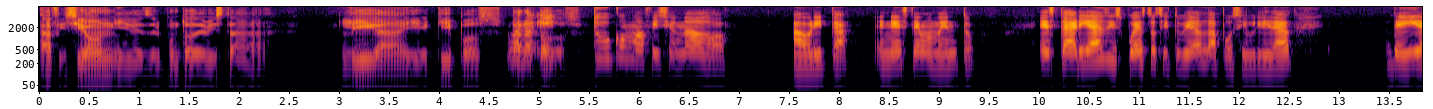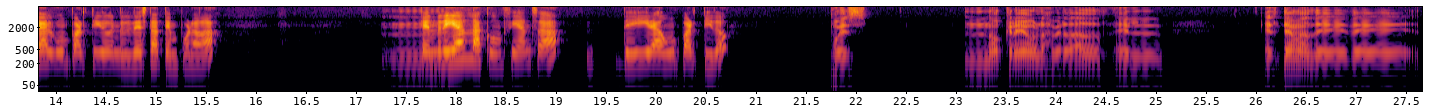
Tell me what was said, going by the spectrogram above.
afición y desde el punto de vista liga y equipos para todos. tú como aficionado ahorita, en este momento, ¿estarías dispuesto si tuvieras la posibilidad de ir a algún partido de esta temporada? Mm. ¿Tendrías la confianza de ir a un partido? Pues no creo, la verdad. El, el tema de, de,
